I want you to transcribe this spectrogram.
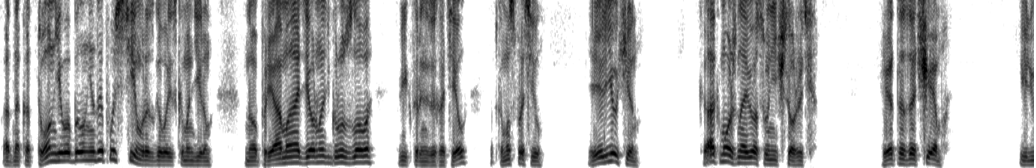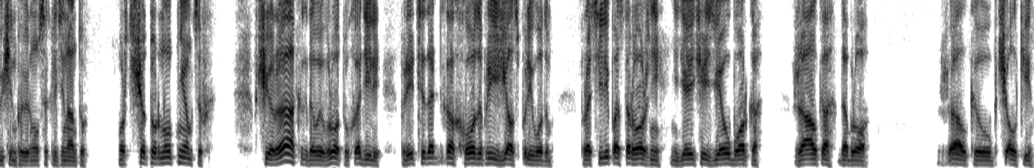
Однако тон его был недопустим в разговоре с командиром, но прямо одернуть Грузлова Виктор не захотел, а потому спросил. — Ильюхин, как можно овес уничтожить? — Это зачем? Ильюхин повернулся к лейтенанту. — Может, еще турнут немцев? — Вчера, когда вы в рот уходили, председатель колхоза приезжал с полеводом. Просили поосторожней, недели через две уборка. Жалко добро. — Жалко у пчелки,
